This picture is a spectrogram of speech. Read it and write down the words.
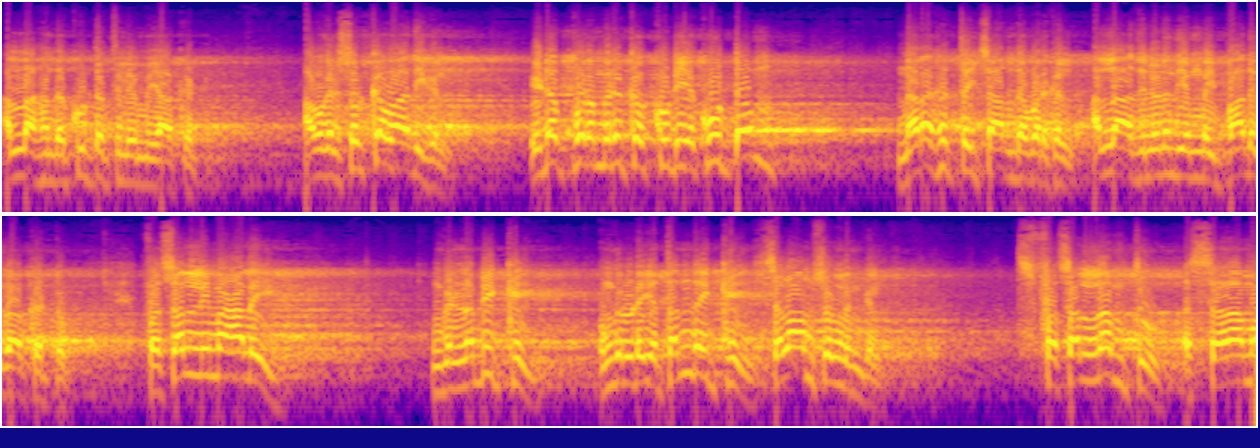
அல்லாஹ் அந்த கூட்டத்தில் எம்மையாக்கட்டும் அவர்கள் சொர்க்கவாதிகள். இடப்புறம் இருக்கக்கூடிய கூட்டம் நரகத்தை சார்ந்தவர்கள். அல்லாஹ் அதிலிருந்து எம்மை பாதுகாக்கட்டும். ஃபசல்லிம அலை. உங்கள் நபிக்கு உங்களுடைய தந்தைக்கு சலாம் சொல்லுங்கள். ஃபசல்லம்து அஸ்ஸலாமு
